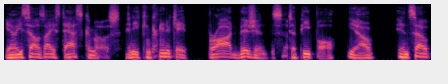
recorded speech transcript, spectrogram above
you know, he sells ice to Eskimos and he can communicate broad visions to people, you know. And so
